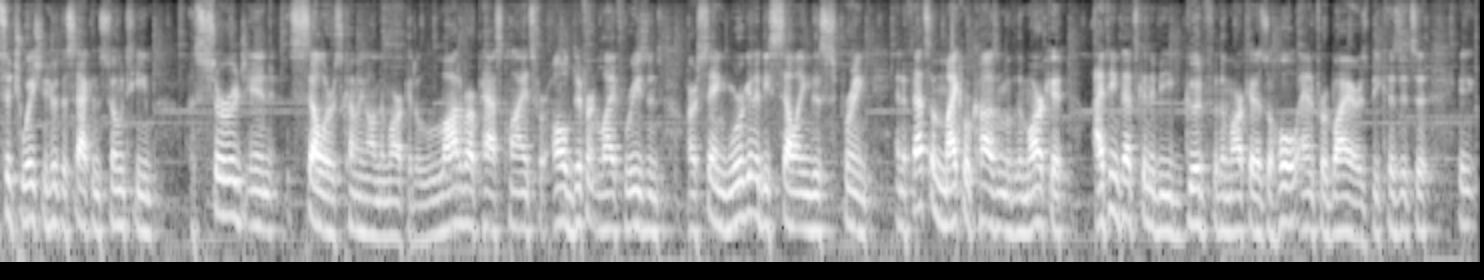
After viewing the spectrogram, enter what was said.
situation here at the Sack and Stone team a surge in sellers coming on the market. A lot of our past clients, for all different life reasons, are saying we're going to be selling this spring. And if that's a microcosm of the market, I think that's going to be good for the market as a whole and for buyers because it's a it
